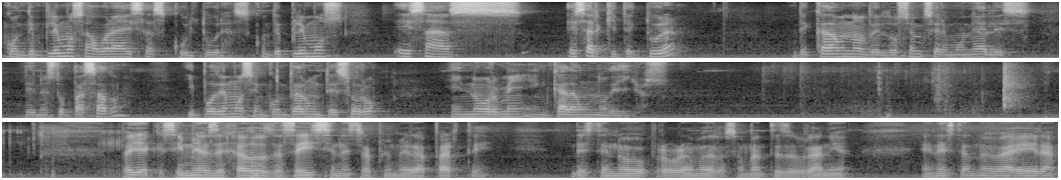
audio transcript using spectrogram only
contemplemos ahora esas culturas, contemplemos esa arquitectura de cada uno de los centros ceremoniales de nuestro pasado y podemos encontrar un tesoro enorme en cada uno de ellos. Vaya que si me has dejado de seis en esta primera parte de este nuevo programa de los amantes de Urania, en esta nueva era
